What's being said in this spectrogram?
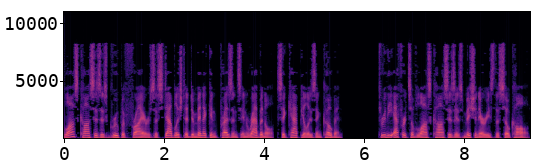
Las Casas's group of friars established a Dominican presence in Rabinal, Sacapulas and Coban. Through the efforts of Las Casas's missionaries the so-called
